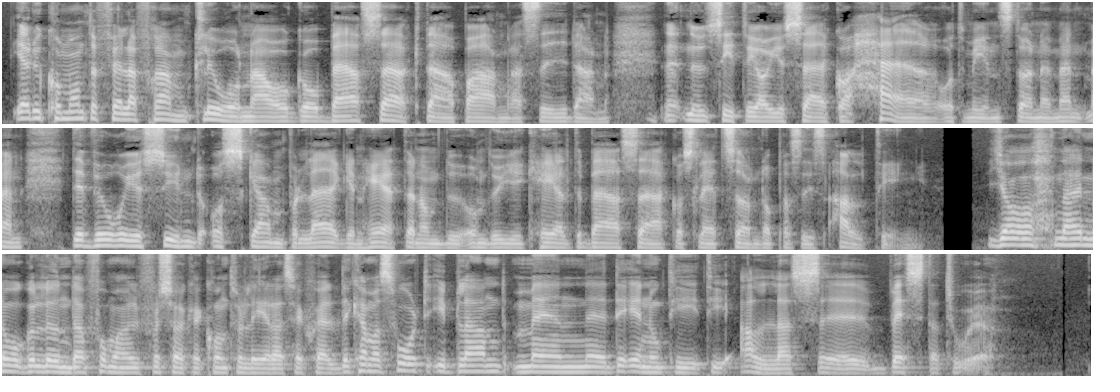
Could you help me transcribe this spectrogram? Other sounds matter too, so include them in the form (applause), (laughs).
Ja, du kommer inte fälla fram klorna och gå bärsärk där på andra sidan. Nu sitter jag ju säker här åtminstone, men, men det vore ju synd och skam på lägenheten om du, om du gick helt bärsärk och slet sönder precis allting. Ja, nej, någorlunda får man väl försöka kontrollera sig själv. Det kan vara svårt ibland, men eh, det är nog till, till allas eh, bästa tror jag.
